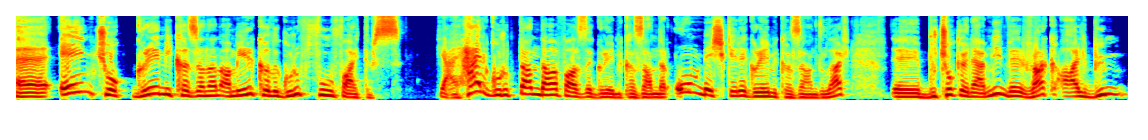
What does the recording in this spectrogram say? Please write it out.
e, en çok Grammy kazanan Amerikalı grup Foo Fighters. Yani her gruptan daha fazla Grammy kazandılar. 15 kere Grammy kazandılar. E, bu çok önemli ve rock albüm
